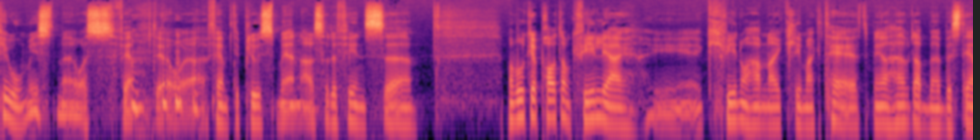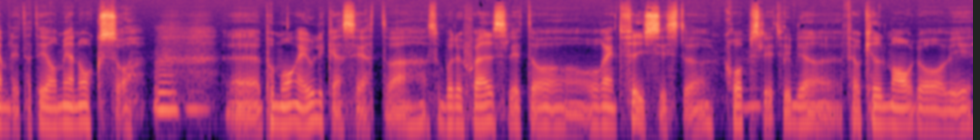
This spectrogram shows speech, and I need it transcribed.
komiskt med oss 50-åriga, 50 plus män. Alltså det finns eh, man brukar prata om kvinnliga kvinnor hamnar i klimakteriet men jag hävdar med bestämdhet att det gör män också. Mm. På många olika sätt. Va? Alltså både själsligt och, och rent fysiskt och kroppsligt. Vi blir, får kulmage och vi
